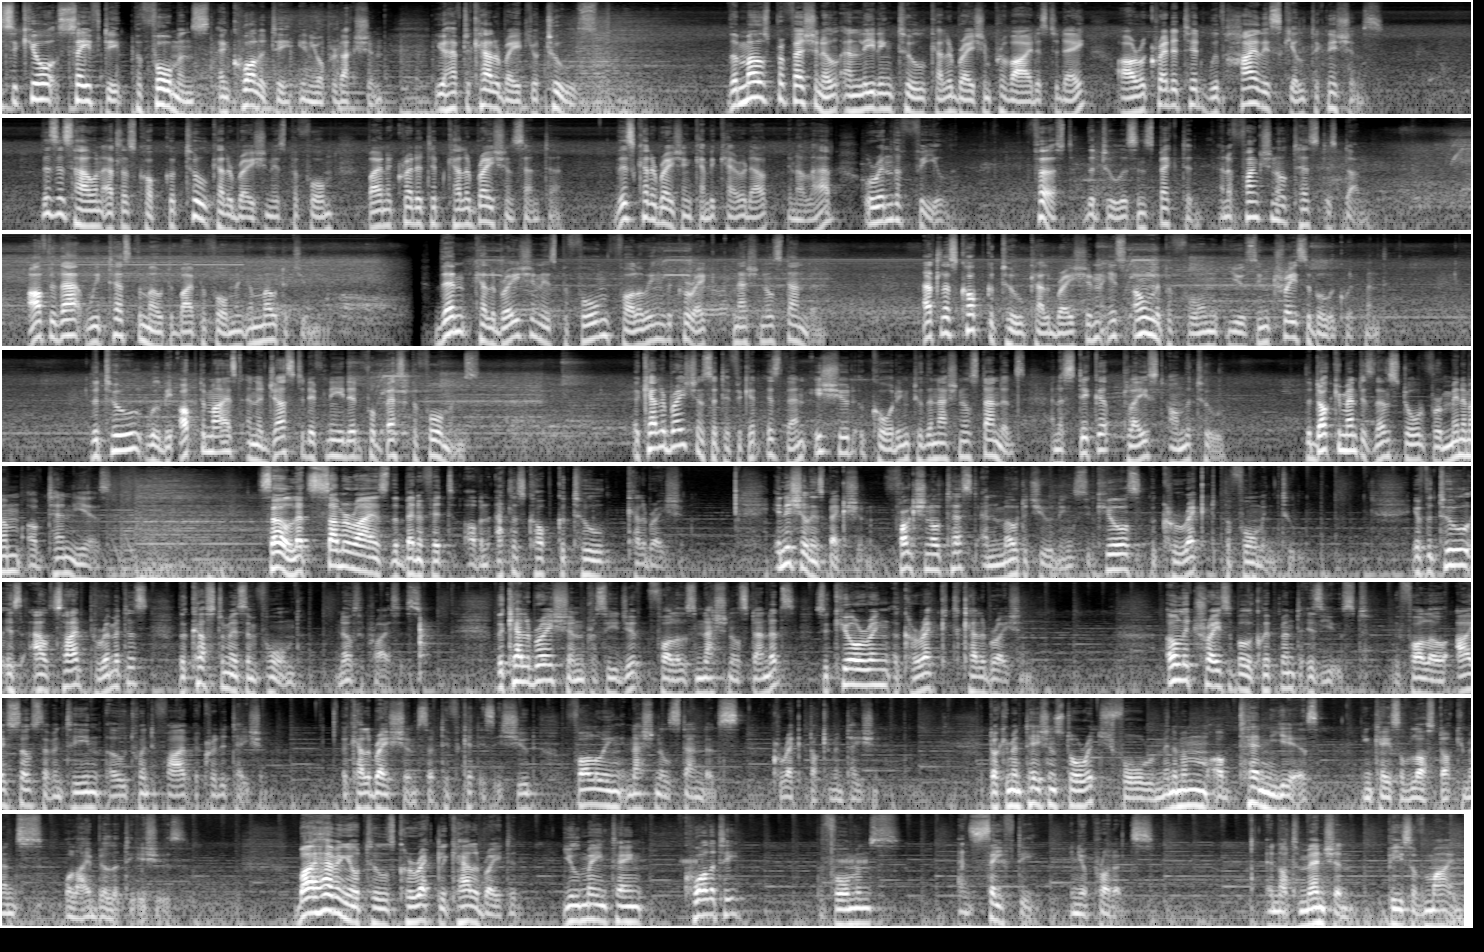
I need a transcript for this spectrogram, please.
To secure safety, performance and quality in your production, you have to calibrate your tools. The most professional and leading tool calibration providers today are accredited with highly skilled technicians. This is how an Atlas Copco tool calibration is performed by an accredited calibration center. This calibration can be carried out in a lab or in the field. First, the tool is inspected and a functional test is done. After that, we test the motor by performing a motor tuning. Then calibration is performed following the correct national standard. Atlas Copco tool calibration is only performed using traceable equipment. The tool will be optimized and adjusted if needed for best performance. A calibration certificate is then issued according to the national standards and a sticker placed on the tool. The document is then stored for a minimum of 10 years. So let's summarize the benefit of an Atlas Copco tool calibration. Initial inspection, functional test and motor tuning secures a correct performing tool. If the tool is outside perimeters, the customer is informed, no surprises. The calibration procedure follows national standards, securing a correct calibration. Only traceable equipment is used. We follow ISO 17025 accreditation. A calibration certificate is issued following national standards, correct documentation. Documentation storage for a minimum of 10 years in case of lost documents or liability issues. By having your tools correctly calibrated, you'll maintain quality, performance and safety in your products. And not to mention peace of mind.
